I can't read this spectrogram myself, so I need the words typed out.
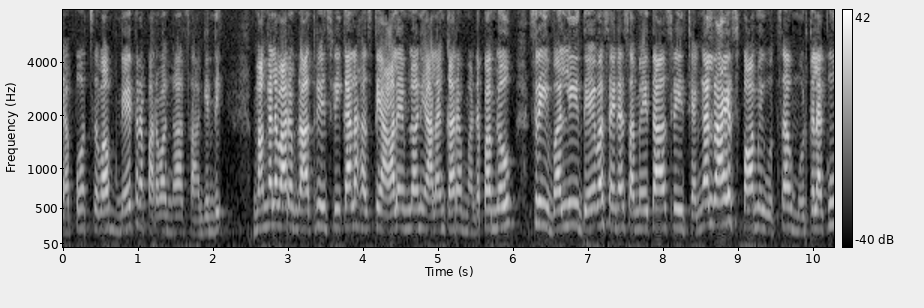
తెప్పోత్సవం నేత్ర పర్వంగా సాగింది. మంగళవారం రాత్రి శ్రీకాళహస్తి ఆలయంలోని అలంకార మండపంలో శ్రీ వల్లి దేవసేన సమేత శ్రీ చెంగల్రాయ స్వామి ఉత్సవ మూర్తులకు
